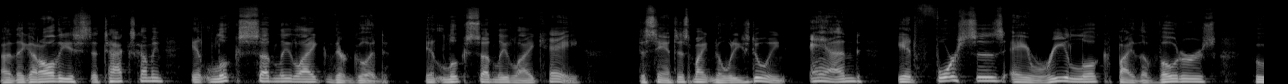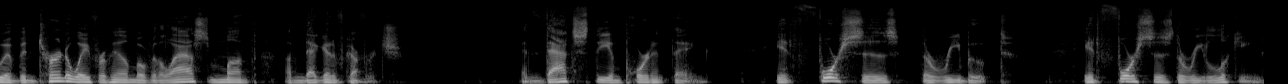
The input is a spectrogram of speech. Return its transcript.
uh, they got all these attacks coming. It looks suddenly like they're good. It looks suddenly like, hey, DeSantis might know what he's doing. And it forces a relook by the voters who have been turned away from him over the last month of negative coverage. And that's the important thing. It forces the reboot, it forces the relooking,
